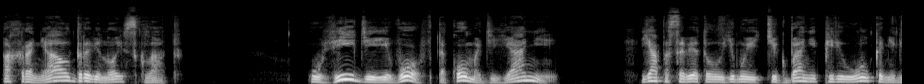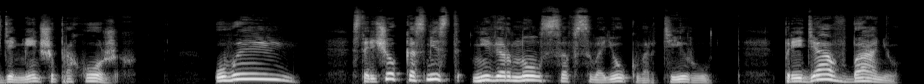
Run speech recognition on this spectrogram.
охранял дровяной склад. Увидя его в таком одеянии, я посоветовал ему идти к бане переулками, где меньше прохожих. Увы, старичок-космист не вернулся в свою квартиру. Придя в баню,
